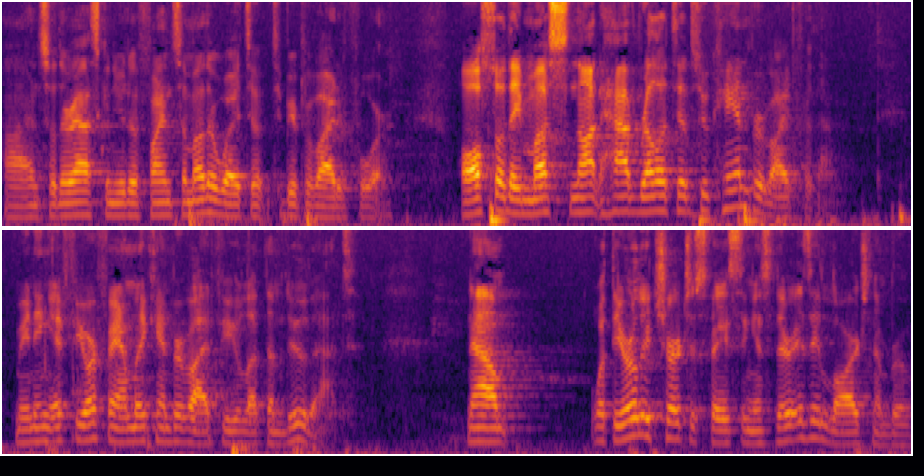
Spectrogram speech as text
Uh, and so they're asking you to find some other way to, to be provided for. Also, they must not have relatives who can provide for them, meaning if your family can provide for you, let them do that. Now, what the early church is facing is there is a large number of,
